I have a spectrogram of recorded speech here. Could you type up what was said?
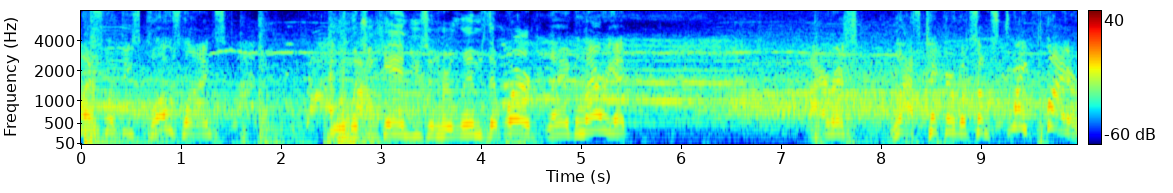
Bliss with these clotheslines. Doing what she can, using her limbs that work. Leg lariat. Irish Lass Kicker with some straight fire.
